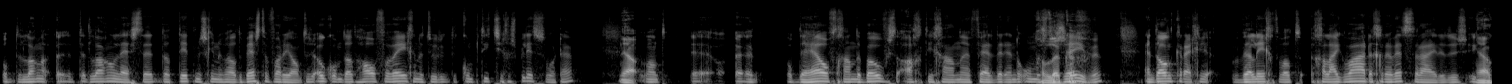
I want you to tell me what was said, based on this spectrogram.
op de lange, het lange lessen dat dit misschien nog wel de beste variant is. Ook omdat halverwege natuurlijk de competitie gesplitst wordt. Hè? Ja. Want uh, uh, op de helft gaan de bovenste acht die gaan uh, verder en de onderste Gelukkig. zeven. En dan krijg je wellicht wat gelijkwaardigere wedstrijden. Dus ik, Ja,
